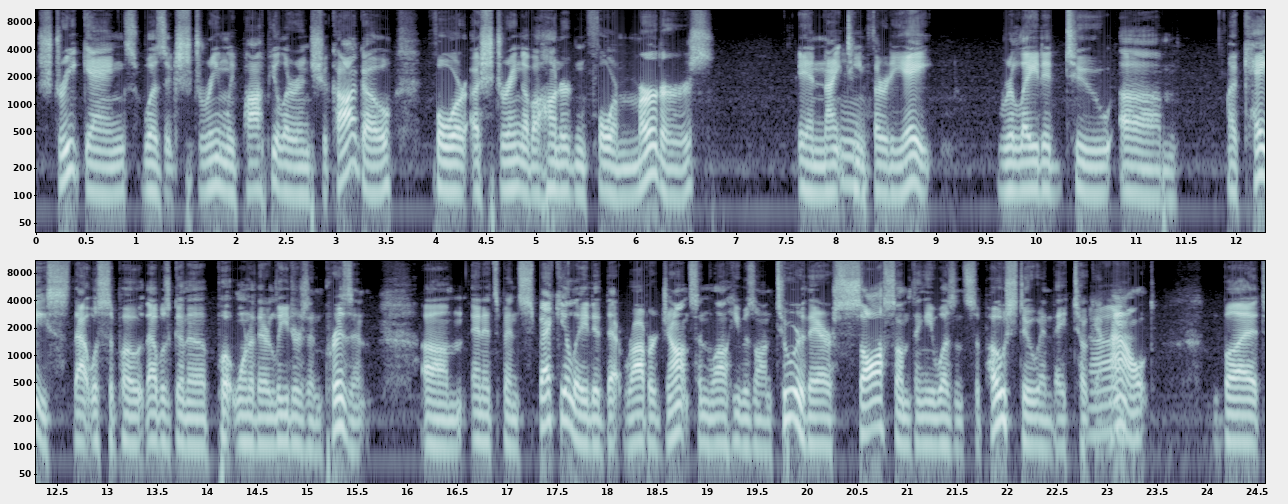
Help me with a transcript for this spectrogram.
street gangs was extremely popular in Chicago for a string of 104 murders in 1938 mm. related to um, a case that was supposed that was going to put one of their leaders in prison. Um, and it's been speculated that Robert Johnson, while he was on tour there, saw something he wasn't supposed to, and they took ah. him out. But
